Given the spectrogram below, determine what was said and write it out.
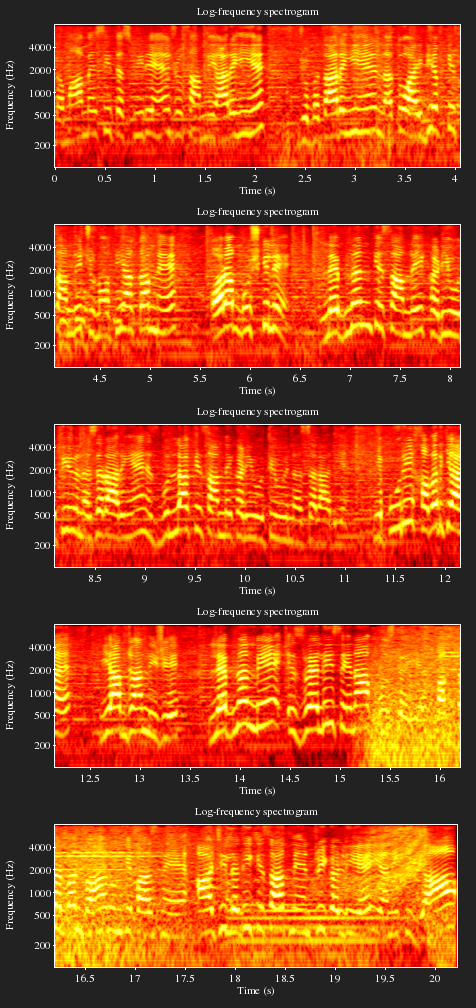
तमाम ऐसी तस्वीरें हैं जो सामने आ रही हैं जो बता रही हैं न तो आईडीएफ के सामने चुनौतियाँ कम हैं और अब मुश्किलें लेबनन के सामने खड़ी होती हुई नज़र आ रही हैं हिजबुल्ला के सामने खड़ी होती हुई नज़र आ रही है। ये पूरी खबर क्या है ये आप जान लीजिए। लेबनन में इजरायली सेना घुस गई है। पख्तरबंद वाहन उनके पास में है। आठी लदी के साथ में एंट्री कर ली है। यानी कि यहाँ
